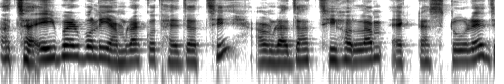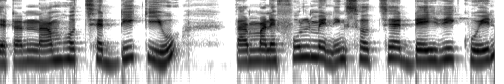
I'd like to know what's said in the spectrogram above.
আচ্ছা এইবার বলি আমরা কোথায় যাচ্ছি। আমরা যাচ্ছি হলাম একটা স্টোরে যেটার নাম হচ্ছে ডিকিউ তার মানে ফুল মিনিংস হচ্ছে ডেইরি কুইন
